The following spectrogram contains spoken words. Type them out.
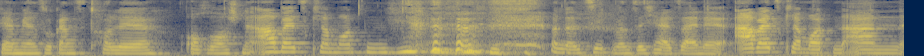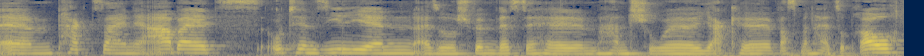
Wir haben ja so ganz tolle orangene Arbeitsklamotten. und dann zieht man sich halt seine Arbeitsklamotten an, ähm, packt seine Arbeitsutensilien, also Schwimmweste, Helm, Handschuhe, Jacke, was man halt so braucht,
